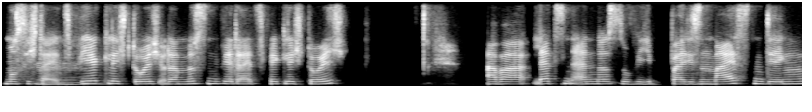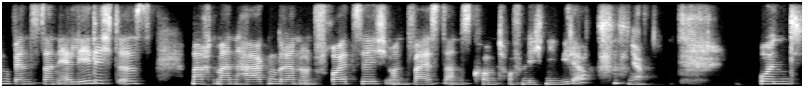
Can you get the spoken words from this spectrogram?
muss ich da jetzt mhm. wirklich durch oder müssen wir da jetzt wirklich durch? Aber letzten Endes, so wie bei diesen meisten Dingen, wenn es dann erledigt ist, macht man einen Haken dran und freut sich und weiß dann, es kommt hoffentlich nie wieder. Ja. Und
